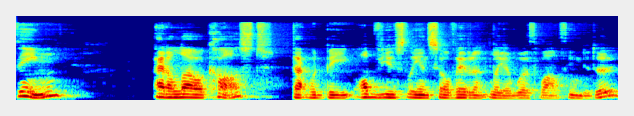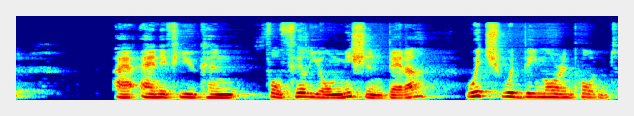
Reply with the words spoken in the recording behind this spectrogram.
thing at a lower cost, that would be obviously and self-evidently a worthwhile thing to do. Uh, and if you can fulfill your mission better, which would be more important?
